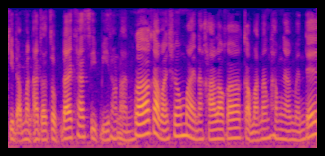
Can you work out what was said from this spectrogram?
กิจอะมันอาจจะจบได้แค่ 4 ปีเท่านั้น แล้วก็กลับมาช่วงใหม่นะคะ เราก็กลับมานั่งทำงานเหมือนเดิ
